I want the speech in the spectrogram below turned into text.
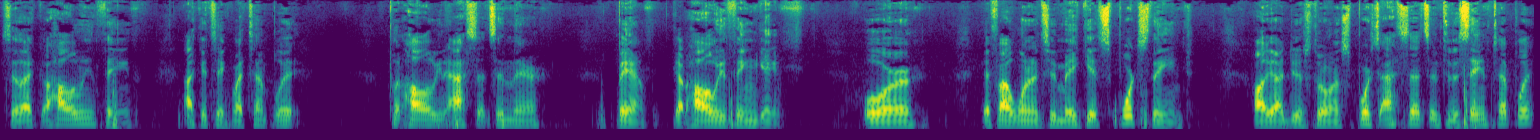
say like a Halloween theme, I could take my template, put Halloween assets in there, bam, got a Halloween theme game. Or if I wanted to make it sports themed, all you gotta do is throw in sports assets into the same template,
